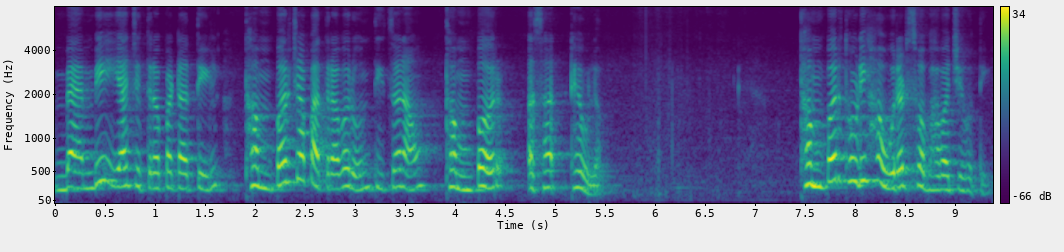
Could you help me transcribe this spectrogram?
बॅम्बी या चित्रपटातील थंपरच्या पात्रावरून तिचं नाव थंपर असं ठेवलं. थंपर थोडी हावरट स्वभावाची होती.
